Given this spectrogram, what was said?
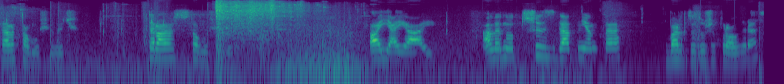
Teraz to musi być. Teraz to musi być. Ajajaj. Ale no trzy zgadnięte. Bardzo duży progres.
